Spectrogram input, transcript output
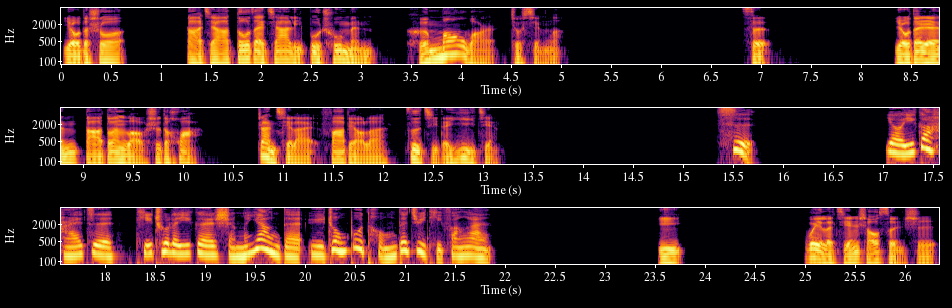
有的说，大家都在家里不出门，和猫玩就行了。四，有的人打断老师的话，站起来发表了自己的意见。四，有一个孩子提出了一个什么样的与众不同的具体方案？一，为了减少损失，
